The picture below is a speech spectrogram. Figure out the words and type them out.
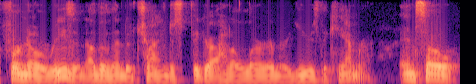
for no reason other than to try and just figure out how to learn or use the camera. And so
